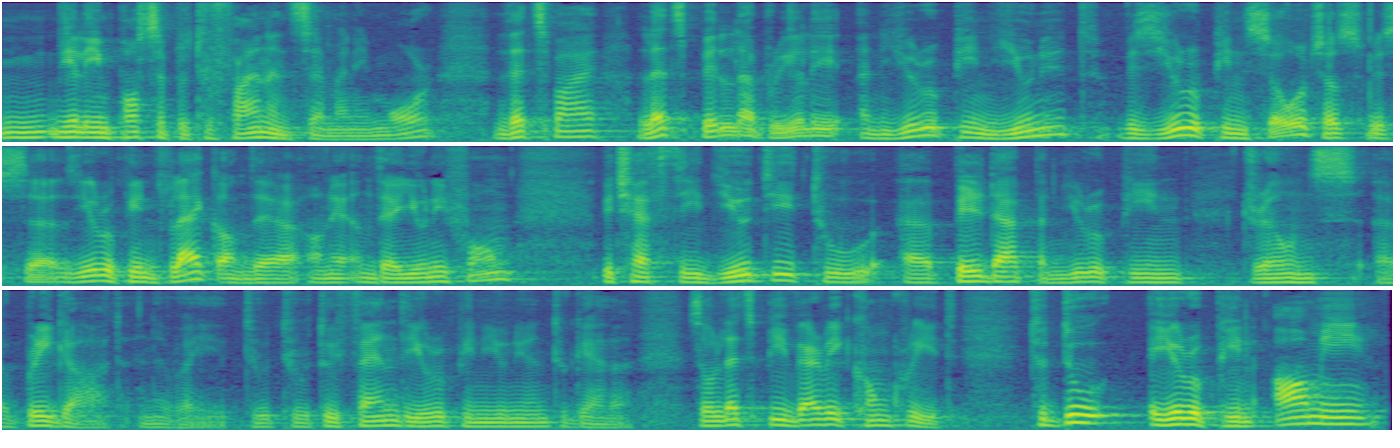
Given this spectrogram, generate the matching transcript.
nearly impossible to finance them anymore. That's why let's build up really a European unit with European soldiers with uh, the European flag on their, on, on, their uniform, which have the duty to uh, build up a European drones uh, brigade in a way to, to, to defend the European Union together. So let's be very concrete. To do a European army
